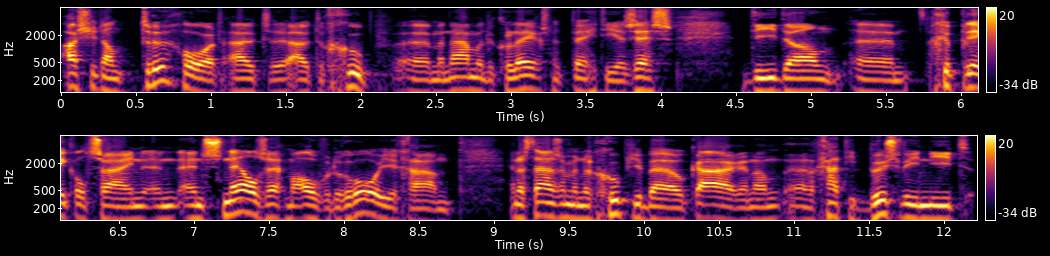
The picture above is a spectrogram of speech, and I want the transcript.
als je dan terug hoort uit, uh, uit de groep, met name de collega's met PTSS, die dan geprikkeld zijn en, en snel zeg maar over de rooien gaan. En dan staan ze met een groepje bij elkaar en dan gaat die bus weer niet,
